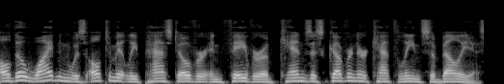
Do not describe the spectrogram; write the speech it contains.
Although Wyden was ultimately passed over in favor of Kansas Governor Kathleen Sebelius,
